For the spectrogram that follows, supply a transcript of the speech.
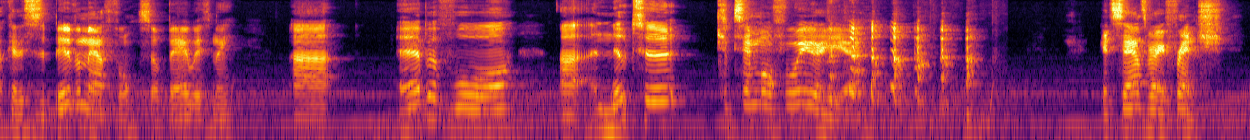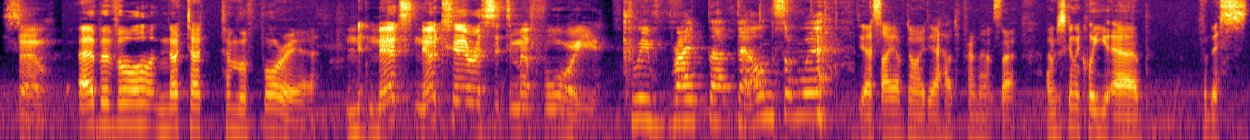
Okay, this is a bit of a mouthful, so bear with me. Uh, herbivore. Uh, Nota catemorphoria. it sounds very French, so. Herbivore notatomophoria. N- not notaricitemophoria. Can we write that down somewhere? Yes, I have no idea how to pronounce that. I'm just going to call you Herb for this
